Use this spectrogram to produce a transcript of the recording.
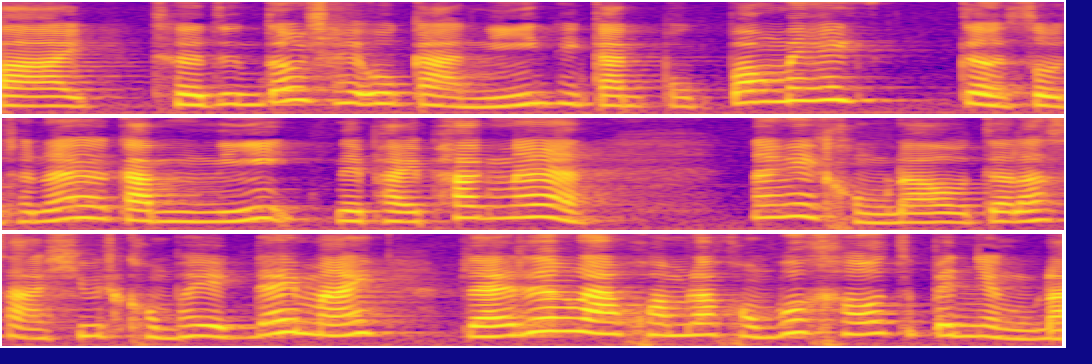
ปลาย เธอจึงต้องใช้โอกาสนี้ในการปกป้องไม่ให้ เกิดโศกนาฏกรรมนี้ในภายภาคหน้า นางเอกของเราจะรักษาชีวิตของพระเอกได้ไหม และเรื่องราวความรักของพวกเขาจะเป็นอย่างไร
